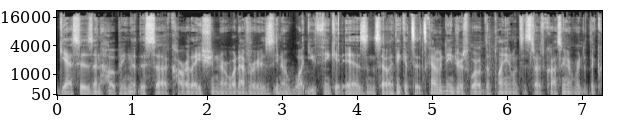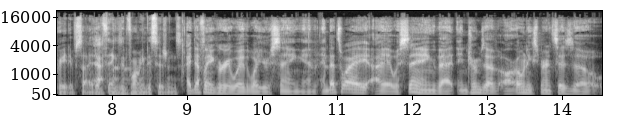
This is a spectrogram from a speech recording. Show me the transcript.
guesses and hoping that this uh, correlation or whatever is, you know, what you think it is. And so I think it's, it's kind of a dangerous world to play in once it starts crossing over into the creative side yeah. of things and forming decisions. I definitely agree with what you're saying. And, and that's why I was saying that in terms of our own experiences uh,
